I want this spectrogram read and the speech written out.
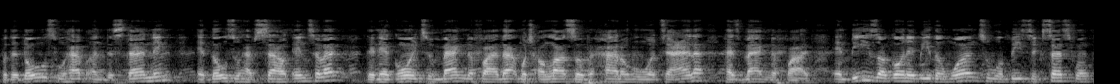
For the, those who have understanding and those who have sound intellect, then they're going to magnify that which Allah subhanahu wa ta'ala has magnified. And these are going to be the ones who will be successful.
